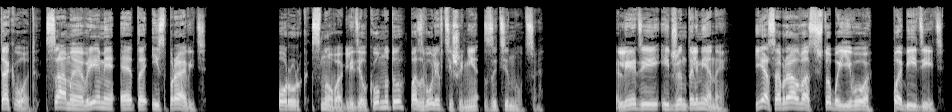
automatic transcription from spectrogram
Так вот, самое время это исправить. Орурк снова оглядел комнату, позволив тишине затянуться. «Леди и джентльмены, я собрал вас, чтобы его победить».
